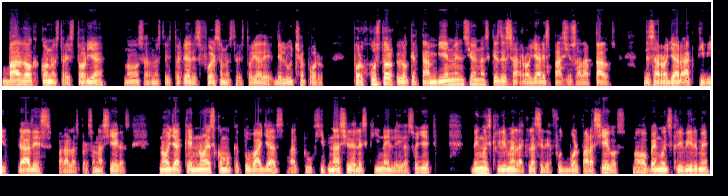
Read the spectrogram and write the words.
va doc con nuestra historia, ¿no? O sea, nuestra historia de esfuerzo, nuestra historia de, de lucha por, por justo lo que también mencionas, que es desarrollar espacios adaptados, desarrollar actividades para las personas ciegas, ¿no? Ya que no es como que tú vayas a tu gimnasio de la esquina y le digas, oye, vengo a inscribirme a la clase de fútbol para ciegos, ¿no? O vengo a inscribirme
